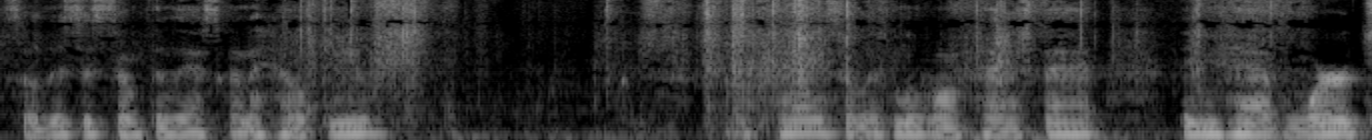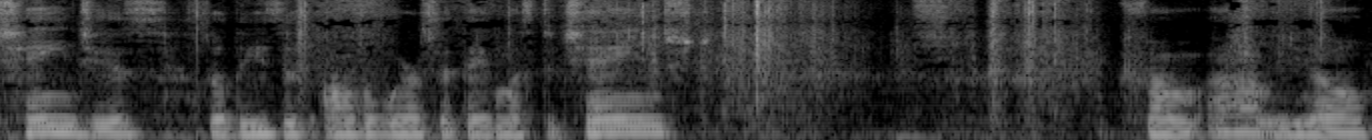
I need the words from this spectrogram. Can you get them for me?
So this is something that's going to help you. Okay, so let's move on past that. Then you have word changes. So these is all the words that they must have changed from, um, you know,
